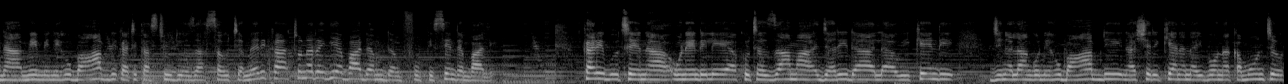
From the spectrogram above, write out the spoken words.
na mimi ni Huba Abdi katika studio za Sauti Amerika. Tunarejea baada ya muda mfupi, siende mbali. Karibu tena, unaendelea kutazama jarida la wikendi. Jina langu ni Huba Abdi, nashirikiana na Ivona Kamonto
